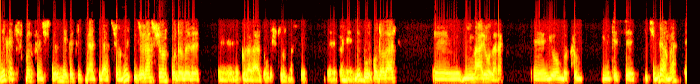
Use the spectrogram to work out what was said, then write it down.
negatif basınçlı, negatif ventilasyonlu izolasyon odaları e, buralarda oluşturulması e, önemli. Bu odalar e, mimari olarak e, yoğun bakım ünitesi içinde ama e,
